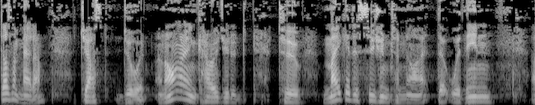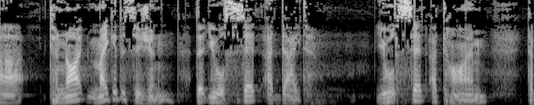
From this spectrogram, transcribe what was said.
Doesn't matter. Just do it. And I'm going to encourage you to, to make a decision tonight that within, uh, tonight, make a decision that you will set a date. You will set a time to,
